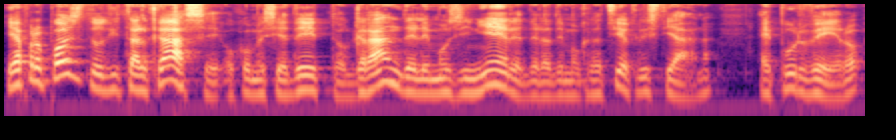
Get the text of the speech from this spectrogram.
E a proposito di tal classe, o come si è detto, grande elemosiniere della democrazia cristiana, è pur vero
